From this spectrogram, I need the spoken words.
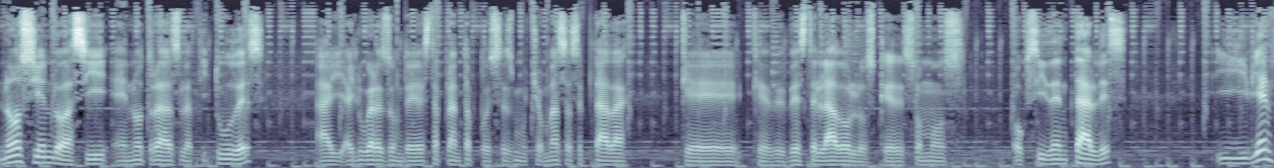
no siendo así en otras latitudes. Hay, lugares donde esta planta pues es mucho más aceptada que, de este lado los que somos occidentales. Y bien,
